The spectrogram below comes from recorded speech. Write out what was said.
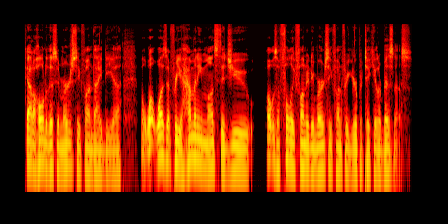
got a hold of this emergency fund idea, but what was it for you? How many months did you? What was a fully funded emergency fund for your particular business?"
